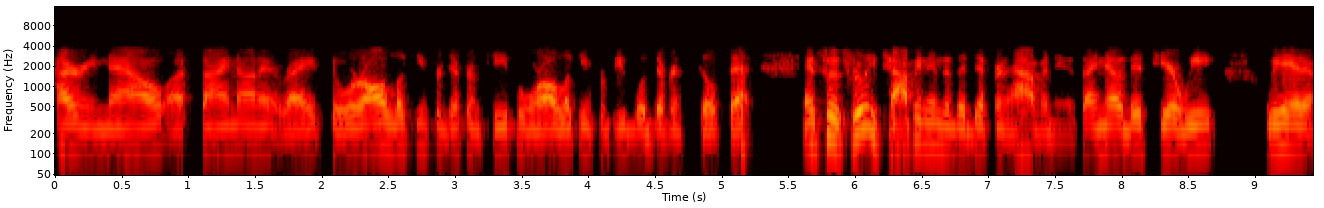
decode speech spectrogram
hiring now a sign on it, right? So we're all looking for different people. We're all looking for people with different skill set. And so it's really tapping into the different avenues. I know this year we we hit it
